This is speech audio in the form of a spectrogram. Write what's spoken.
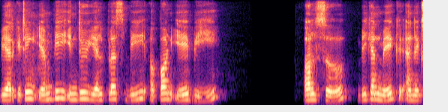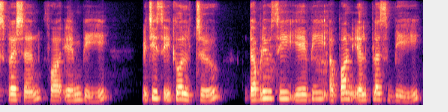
we are getting MB into L plus B upon AB. Also, we can make an expression for MB which is equal to WCAB upon L plus B.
